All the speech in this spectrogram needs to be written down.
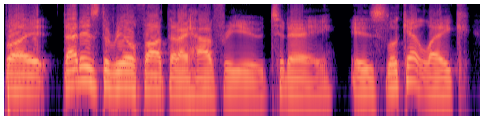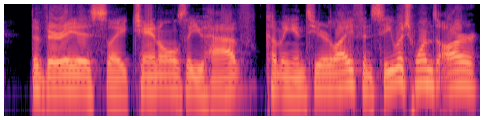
But that is the real thought that I have for you today is look at like the various like channels that you have coming into your life and see which ones are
